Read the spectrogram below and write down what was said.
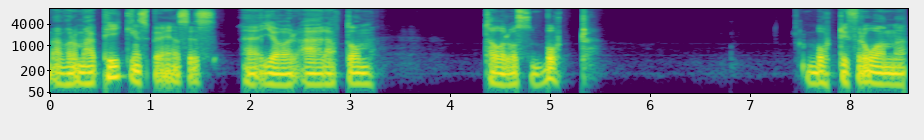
Men vad de här peak experiences eh, gör är att de tar oss bort. Bort ifrån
